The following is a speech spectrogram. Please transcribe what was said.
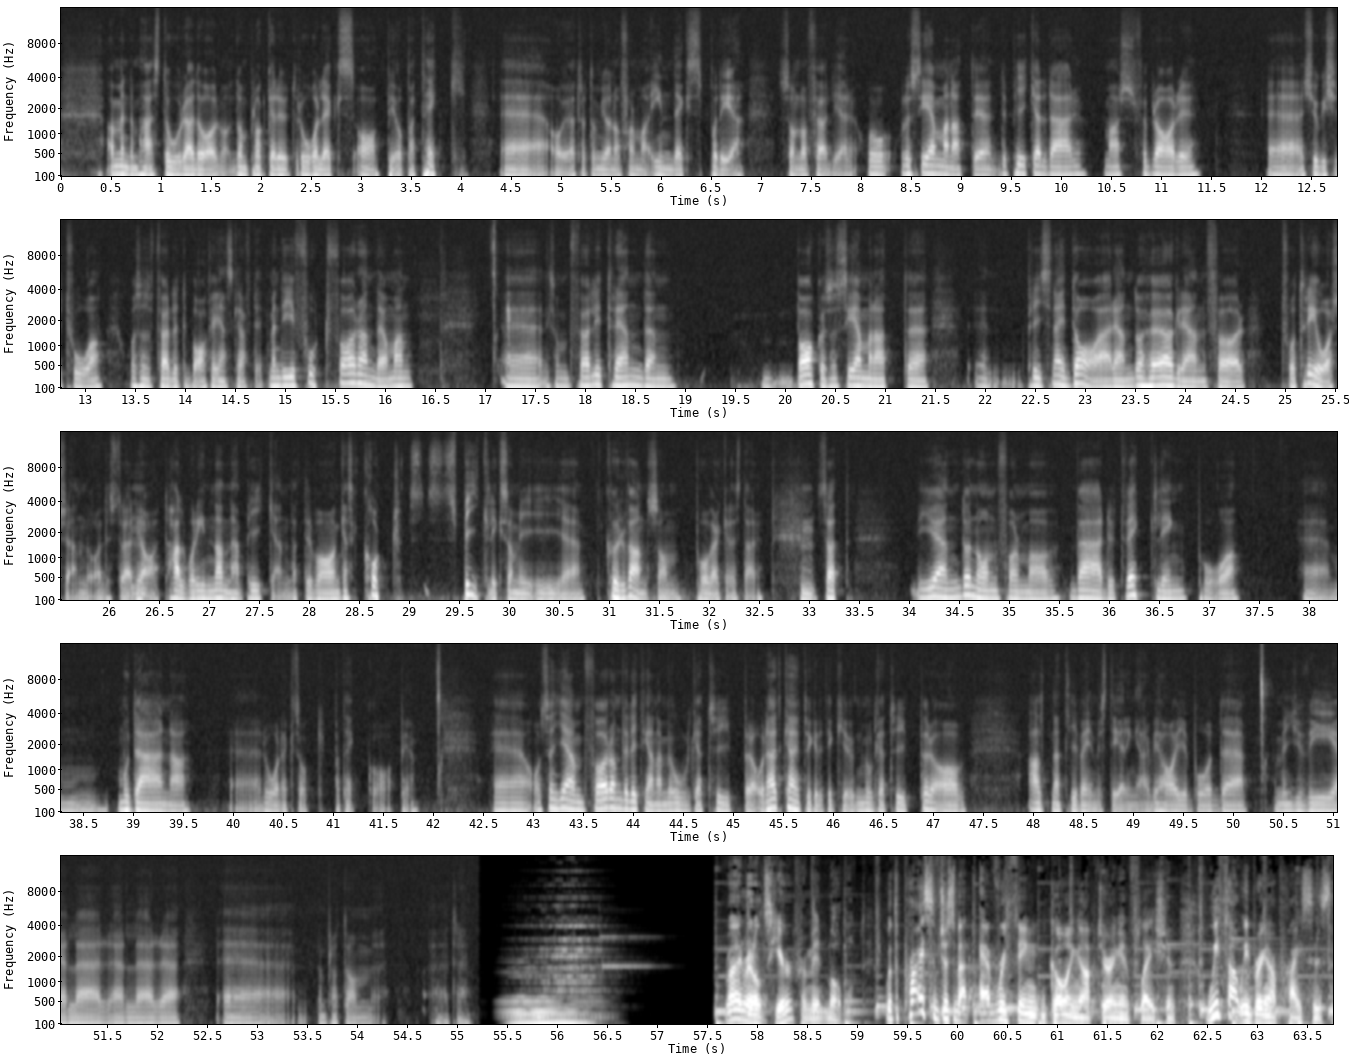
ja, men de här stora då, de plockar ut Rolex, AP och Patek eh, och jag tror att de gör någon form av index på det som de följer. Och, och då ser man att det, det pikade där mars, februari eh, 2022 och sen föll det tillbaka ganska kraftigt. Men det är fortfarande, om man eh, liksom följer trenden bakåt så ser man att eh, eh, priserna idag är ändå högre än för två, tre år sedan, då, eller så där, Mm. ja, ett halvår innan den här piken. Att det var en ganska kort spik liksom i, i eh, kurvan som påverkades där. Mm. Så att det är ju ändå någon form av värdeutveckling på eh, moderna eh, Rolex och Patek och AP. Eh, och sen jämför de det lite grann med olika typer, och det här kan jag tycka är lite kul, med olika typer av alternativa investeringar. Vi har ju både men, juveler eller eh, de pratar om eh, vad heter det? Ryan Reynolds here from Mint Mobile. With the price of just about everything going up during inflation, we thought we'd bring our prices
